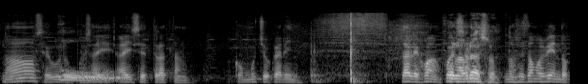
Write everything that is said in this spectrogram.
No, seguro, pues ahí, ahí se tratan con mucho cariño. Dale, Juan, fuerza. abrazo. Nos estamos viendo.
